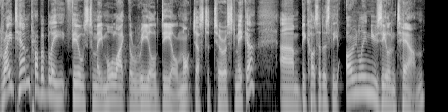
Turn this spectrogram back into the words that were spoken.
Greytown probably feels to me more like the real deal, not just a tourist mecca um, because it is the only New Zealand town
